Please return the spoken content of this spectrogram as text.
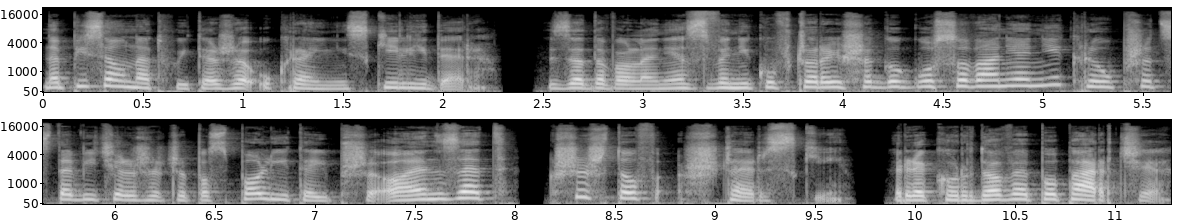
napisał na Twitterze ukraiński lider. Zadowolenia z wyniku wczorajszego głosowania nie krył przedstawiciel Rzeczypospolitej przy ONZ Krzysztof Szczerski. Rekordowe poparcie,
